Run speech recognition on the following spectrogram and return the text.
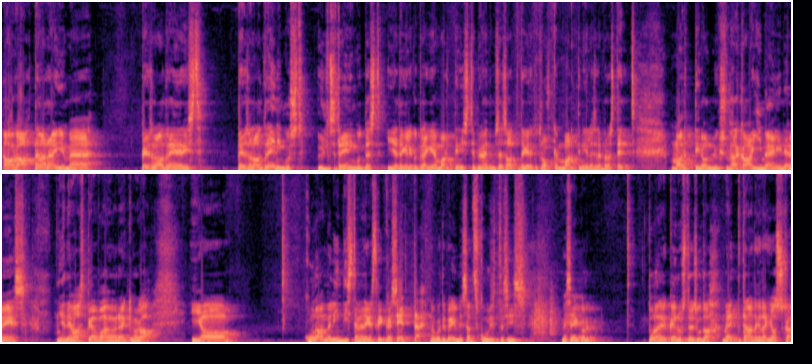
aga täna räägime personaaltreenerist, personaaltreeningust, üldse treeningutest ja tegelikult räägime Martinist ja pühendame selle saate tegelikult rohkem Martinile, sellepärast et Martin on üks väga imeline mees. ja temast peab vahepeal rääkima ka. ja kuna me lindistame tegelikult kõiki asju ette, nagu te eelmises saates kuulsite, siis me seekord tulevikku ennustada ei suuda, ma ette tänada kedagi ei oska.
